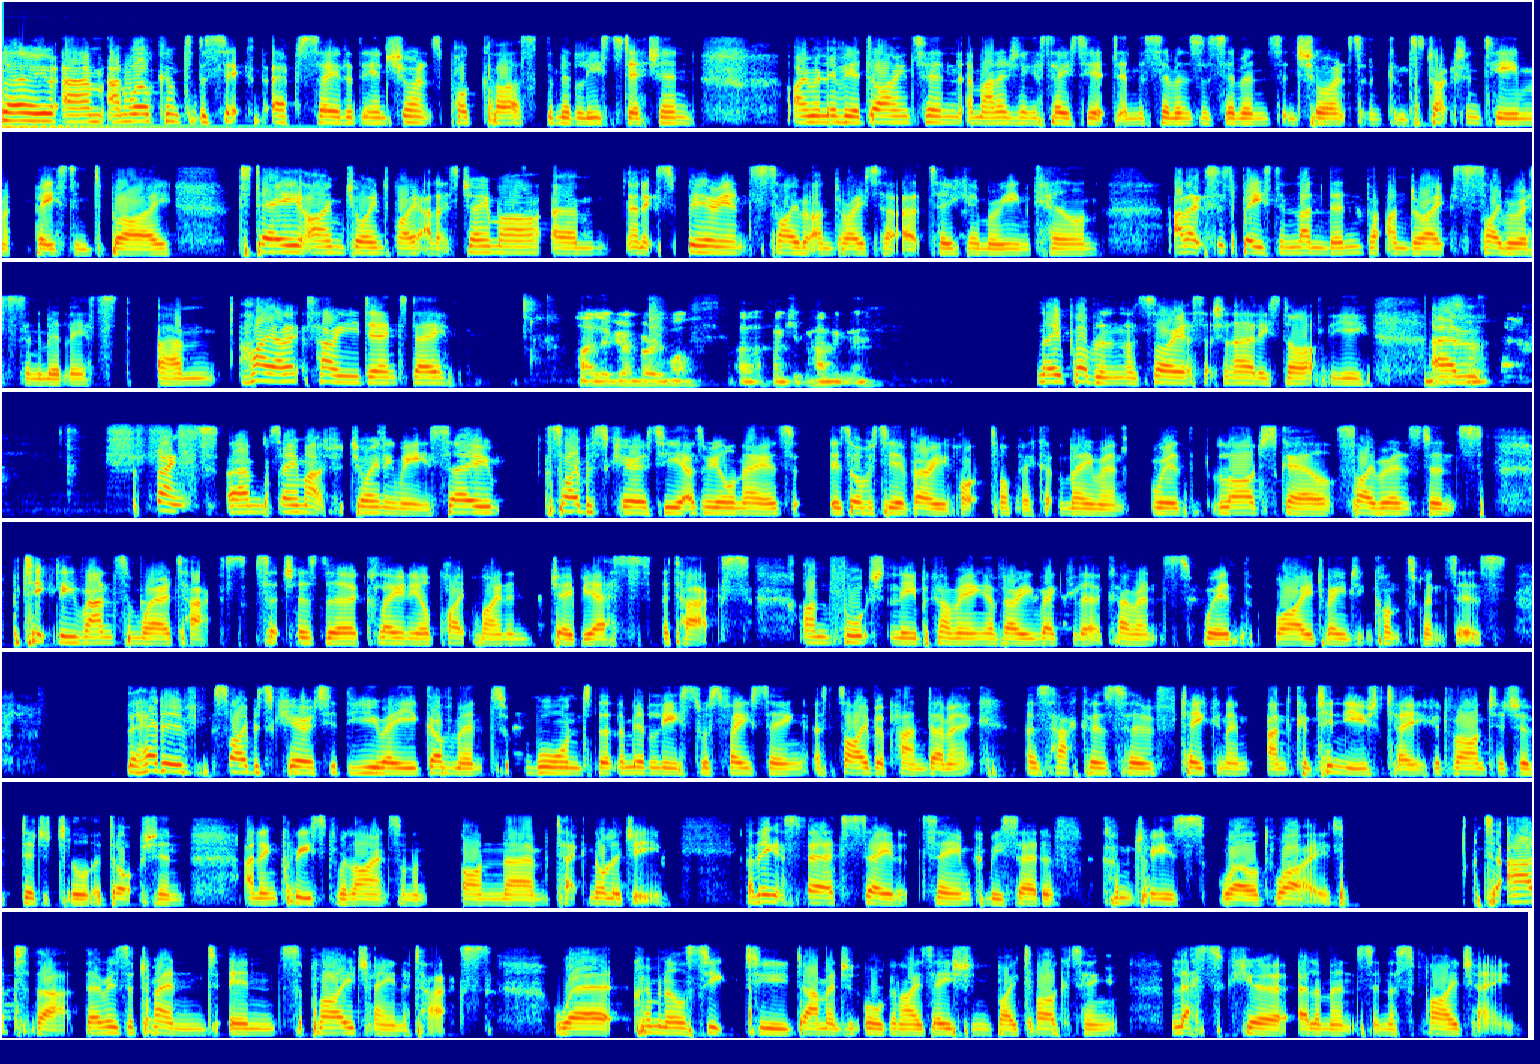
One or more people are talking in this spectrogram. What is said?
Hello, um, and welcome to the sixth episode of the Insurance Podcast, the Middle East edition. I'm Olivia Darlington, a managing associate in the Simmons Simmons Insurance and Construction team based in Dubai. Today, I'm joined by Alex Jomar, um, an experienced cyber underwriter at Tokio Marine Kiln. Alex is based in London but underwrites cyber risks in the Middle East. Um, hi, Alex. How are you doing today? Hi, Olivia. I'm very well. Uh, thank you for having me. No problem. I'm sorry it's such an early start for you. Um, thanks um, so much for joining me. So, cybersecurity, as we all know, is, is obviously a very hot topic at the moment with large scale cyber incidents, particularly ransomware attacks, such as the Colonial Pipeline and JBS attacks, unfortunately becoming a very regular occurrence with wide ranging consequences. The head of cybersecurity at the UAE government warned that the Middle East was facing a cyber pandemic as hackers have taken and continue to take advantage of digital adoption and increased reliance on, on um, technology. I think it's fair to say that the same can be said of countries worldwide to add to that, there is a trend in supply chain attacks where criminals seek to damage an organization by targeting less secure elements in the supply chain.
